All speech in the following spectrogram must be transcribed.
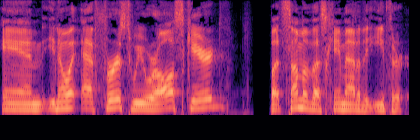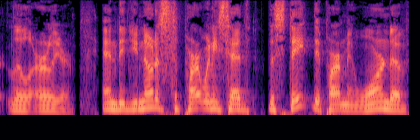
And you know what? At first we were all scared, but some of us came out of the ether a little earlier. And did you notice the part when he said the State Department warned of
